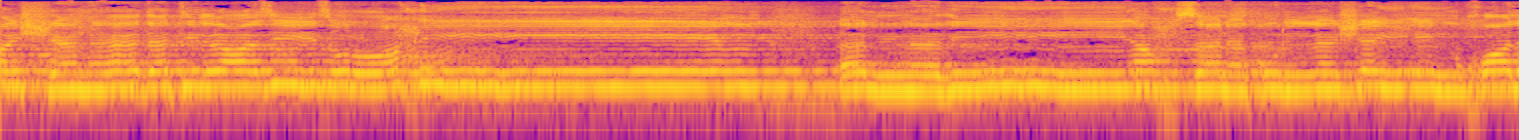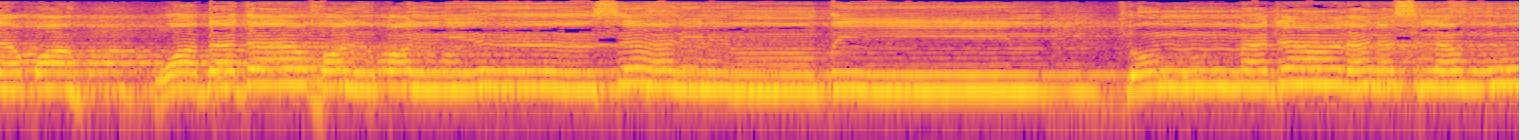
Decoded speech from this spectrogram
والشهادة العزيز الرحيم. الذي أحسن كل شيء خلقه وبدا خلق الإنسان من طين. ثم جعل نسله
